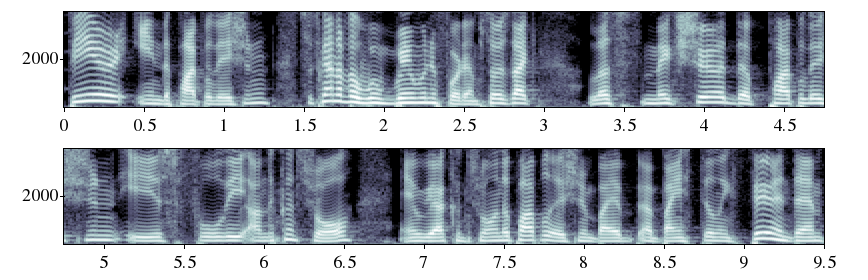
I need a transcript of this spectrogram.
fear in the population. So it's kind of a win-win for them. So it's like let's make sure the population is fully under control, and we are controlling the population by by instilling fear in them.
